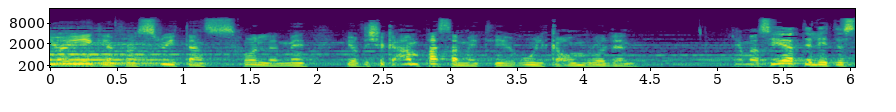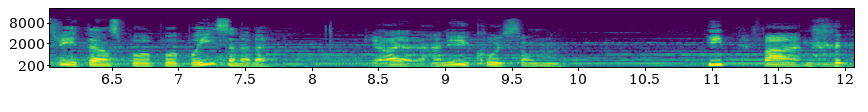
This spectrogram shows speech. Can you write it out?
Jag är egentligen från streetdance-hållen men jag försöker anpassa mig till olika områden. Kan man se att det är lite streetdance på, på, på isen eller? Ja, ja, han är ju cool som... Pip, fan.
